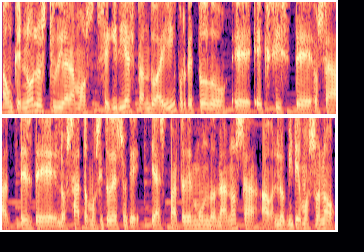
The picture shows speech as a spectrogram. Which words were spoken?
aunque no lo estudiáramos, seguiría estando ahí porque todo eh, existe, o sea, desde los átomos y todo eso que ya es parte del mundo nano, o sea, lo miremos o no,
